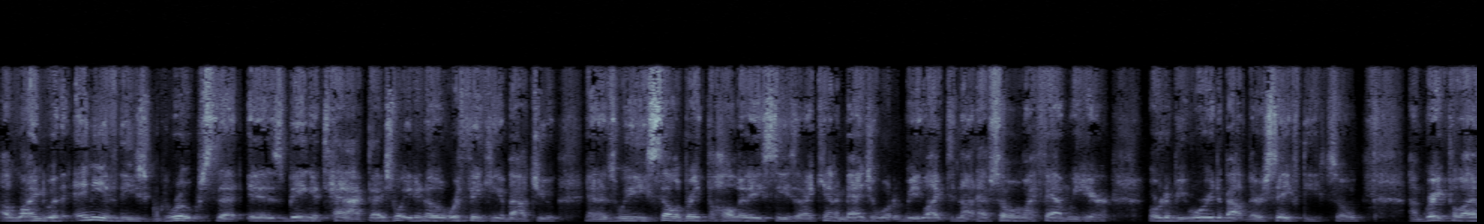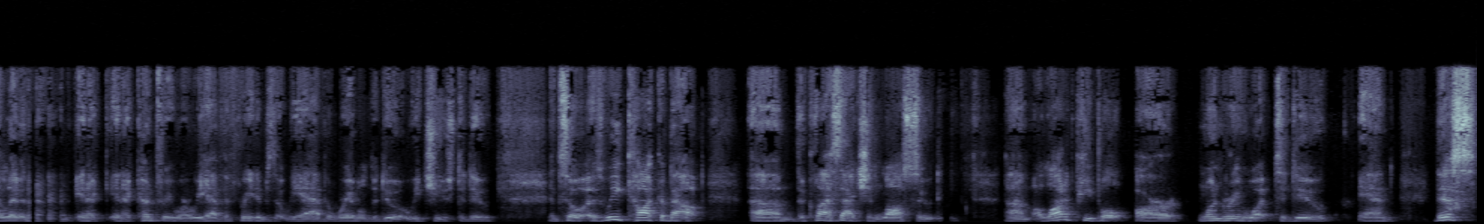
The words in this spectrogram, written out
aligned with any of these groups that is being attacked, I just want you to know that we're thinking about you. And as we celebrate the holiday season, I can't imagine what it would be like to not have some of my family here or to be worried about their safety. So I'm grateful I live in a, in a, in a country where we have the freedoms that we have and we're able to do what we choose to do. And so as we talk about um, the class action lawsuit, um, a lot of people are wondering what to do. And this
